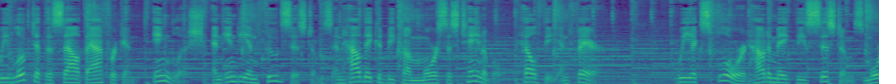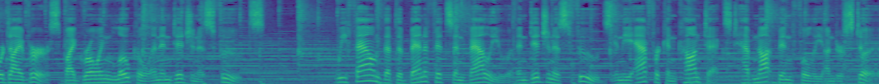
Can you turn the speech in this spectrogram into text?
We looked at the South African, English, and Indian food systems and how they could become more sustainable, healthy, and fair. We explored how to make these systems more diverse by growing local and indigenous foods. We found that the benefits and value of indigenous foods in the African context have not been fully understood.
